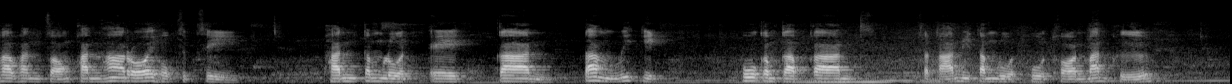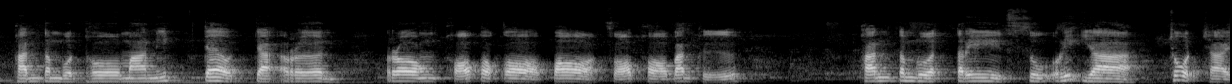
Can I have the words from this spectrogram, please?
ภาพันธ์ 2564 พันตำรวจเอกการตั้งวิกิต ผู้กำกับการสถานีตำรวจภูธรบ้านผือ พันตำรวจโทมานิต แก้วเจริญ รองผอกกปสพบ้านผือ พันตำรวจตรีสุริยา โชตชัย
